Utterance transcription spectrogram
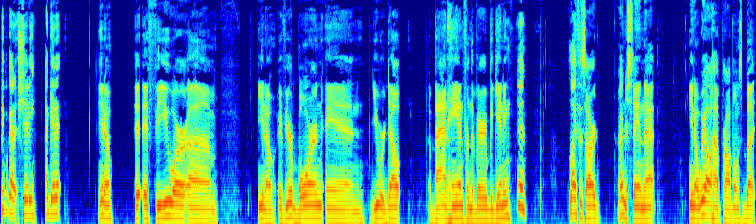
people got it shitty. I get it. You know, if you are, um, you know, if you're born and you were dealt a bad hand from the very beginning, yeah, life is hard. I understand that. You know, we all have problems, but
